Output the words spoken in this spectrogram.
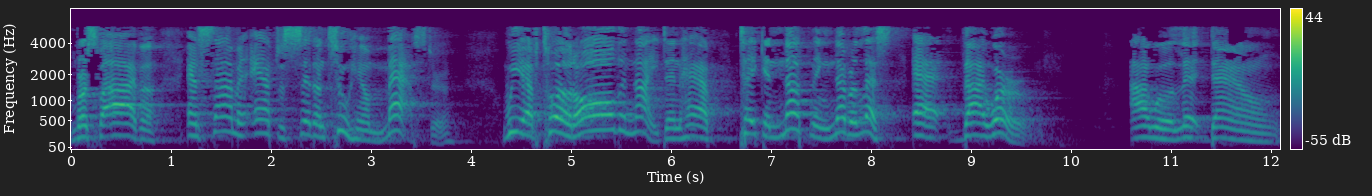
Verse 5 uh, And Simon answered, said unto him, Master, we have toiled all the night and have taken nothing, nevertheless, at thy word. I will let down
